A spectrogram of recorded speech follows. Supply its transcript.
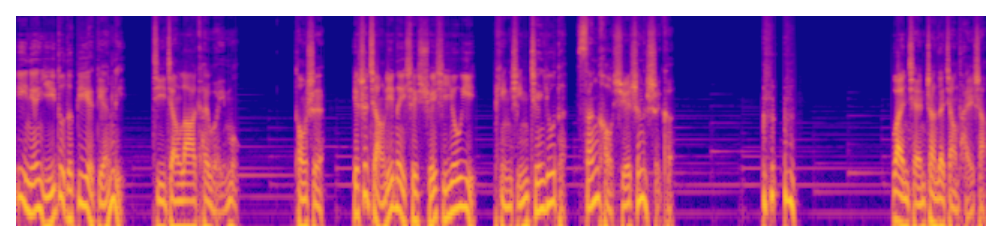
一年一度的毕业典礼即将拉开帷幕，同时，也是奖励那些学习优异、品行兼优的三好学生的时刻。万钱站在讲台上，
